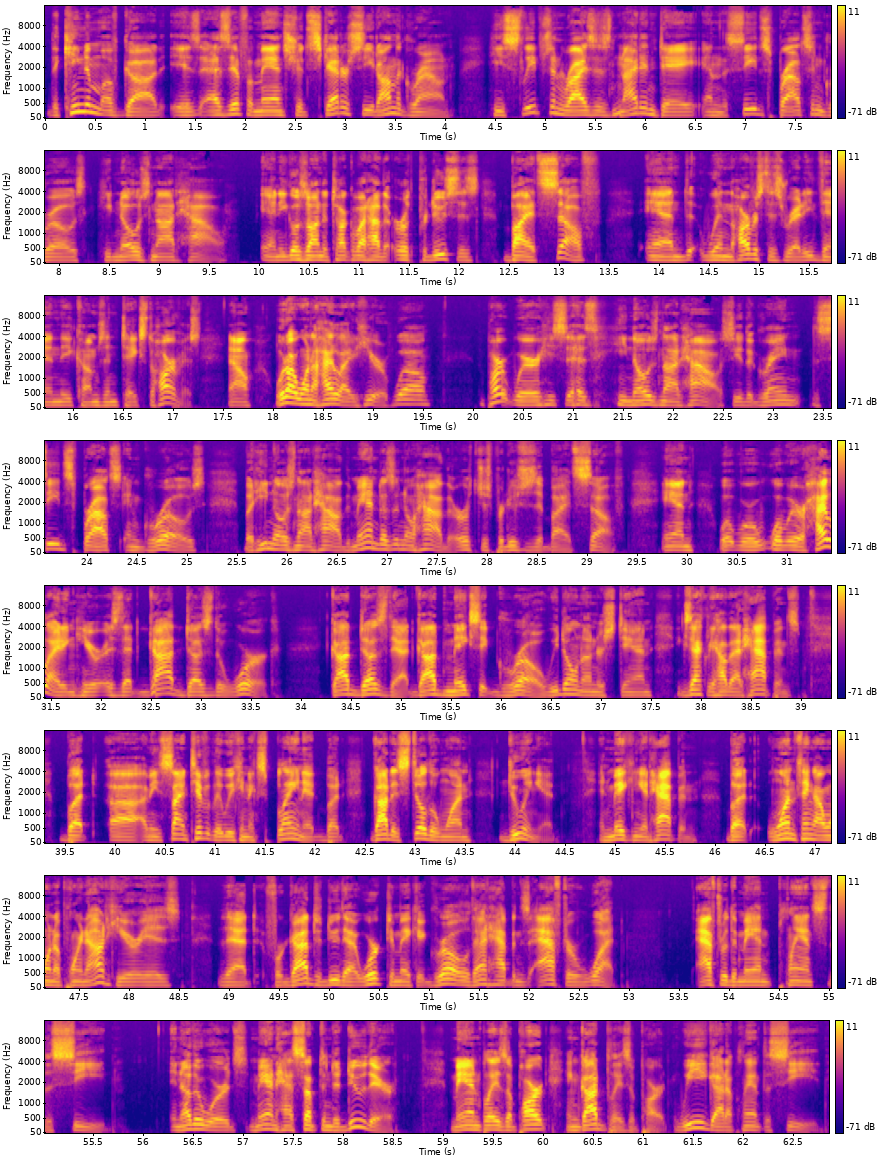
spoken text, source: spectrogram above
The kingdom of God is as if a man should scatter seed on the ground. He sleeps and rises night and day, and the seed sprouts and grows, he knows not how. And he goes on to talk about how the earth produces by itself and when the harvest is ready, then he comes and takes the harvest. Now, what do I want to highlight here? Well, the part where he says he knows not how. See, the grain, the seed sprouts and grows, but he knows not how. The man doesn't know how. The earth just produces it by itself. And what we're what we're highlighting here is that God does the work. God does that. God makes it grow. We don't understand exactly how that happens. But, uh, I mean, scientifically we can explain it, but God is still the one doing it and making it happen. But one thing I want to point out here is that for God to do that work to make it grow, that happens after what? After the man plants the seed. In other words, man has something to do there. Man plays a part and God plays a part. We got to plant the seed.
